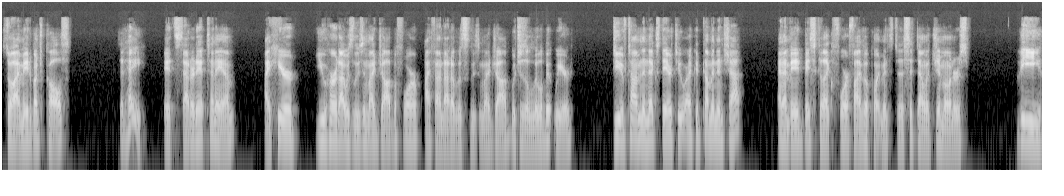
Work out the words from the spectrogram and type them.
so I made a bunch of calls, said, Hey, it's Saturday at 10 a.m. I hear you heard I was losing my job before I found out I was losing my job, which is a little bit weird. Do you have time the next day or two? I could come in and chat. And I made basically like four or five appointments to sit down with gym owners. The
